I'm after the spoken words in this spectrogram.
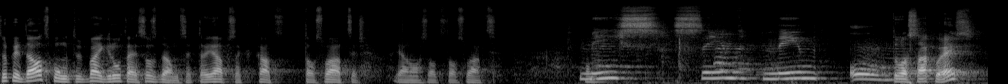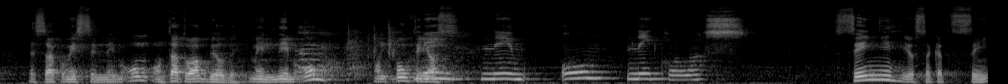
Tur ir daudz punktu, ir baigi grūtais uzdevums. Ir tev jāpasaka, kāds tavs vārds ir. Jānosauc tavs vārds. Mis, sin, nim, um. To saku es. Es saku, mis, sinim, um, un tad tu atbildi min, nim, um, un punktiņos. Min, nim, um, Nikolas. Siņi, jūs sakat, si,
